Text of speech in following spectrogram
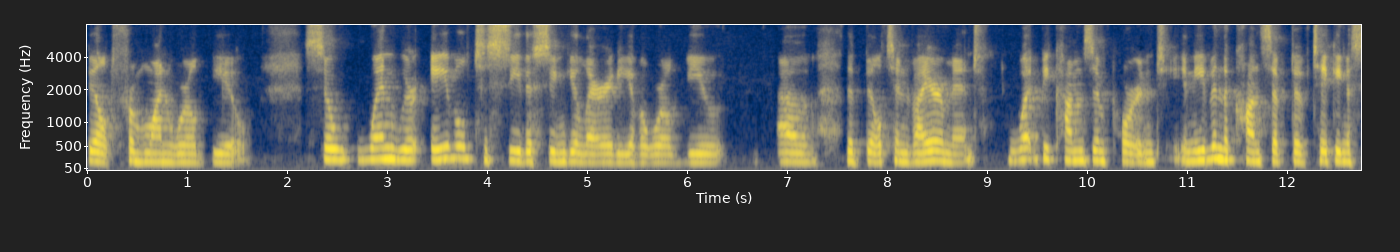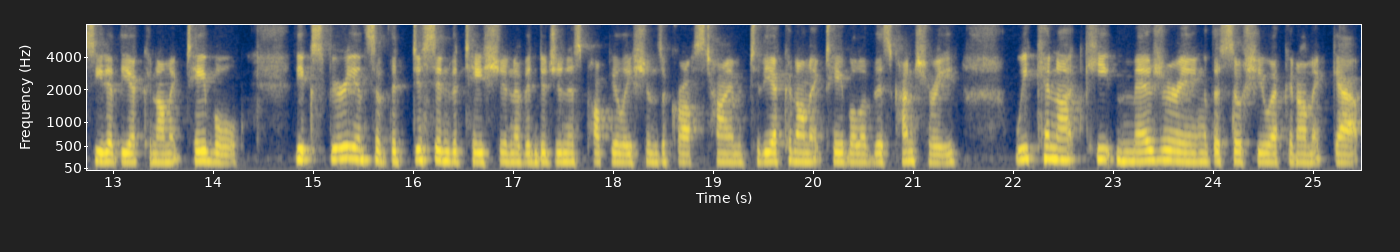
built from one worldview. So when we're able to see the singularity of a worldview of the built environment, what becomes important, and even the concept of taking a seat at the economic table, the experience of the disinvitation of Indigenous populations across time to the economic table of this country, we cannot keep measuring the socioeconomic gap.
